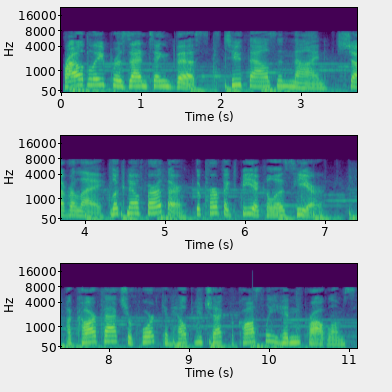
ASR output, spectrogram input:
Proudly presenting this 2009 Chevrolet. Look no further. The perfect vehicle is here. A Carfax report can help you check for costly hidden problems.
